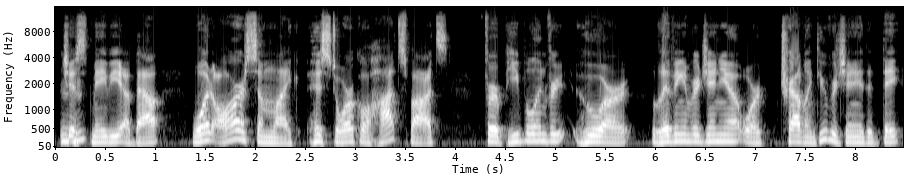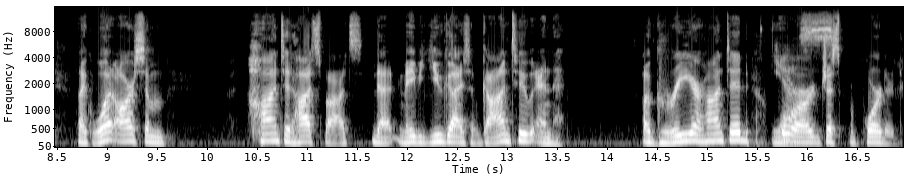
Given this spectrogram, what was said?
Mm-hmm. just maybe about what are some like historical hotspots for people in who are living in Virginia or traveling through Virginia that they like what are some haunted hotspots that maybe you guys have gone to and agree are haunted or Yes. just purported?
